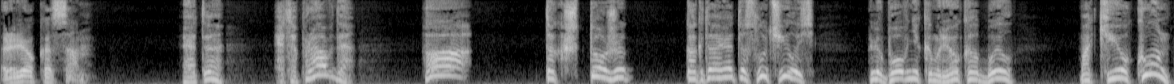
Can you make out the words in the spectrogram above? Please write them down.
Рёка-сан». «Это... это правда? А... так что же, когда это случилось, любовником Рёка был Макио-кун?»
